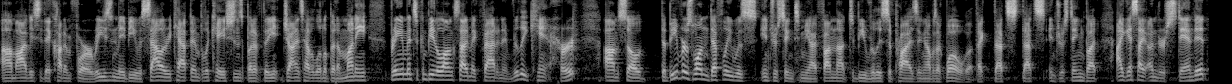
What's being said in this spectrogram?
Um, obviously, they cut him for a reason. Maybe it was salary cap implications, but if the Giants have a little bit of money, bring him in to compete alongside McFadden. It really can't hurt. Um, so the Beavers one definitely was interesting to me. I found that to be really surprising. I was like, whoa, like, that's that's interesting, but I guess I understand it.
